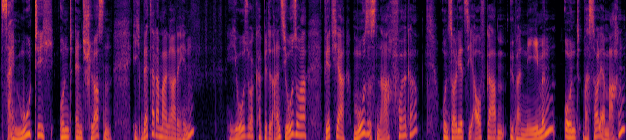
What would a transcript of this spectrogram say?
Sei mutig und entschlossen. Ich blätter da mal gerade hin. Josua Kapitel 1. Josua wird ja Moses Nachfolger und soll jetzt die Aufgaben übernehmen. Und was soll er machen?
